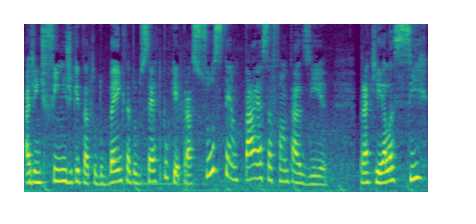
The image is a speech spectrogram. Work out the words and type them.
A gente finge que tá tudo bem, que tá tudo certo, por quê? Para sustentar essa fantasia, para que ela se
